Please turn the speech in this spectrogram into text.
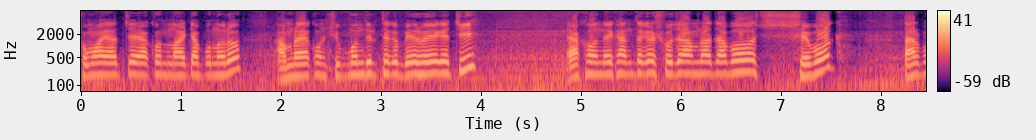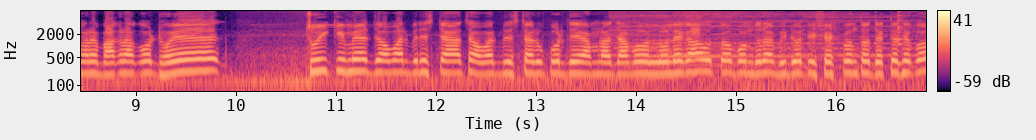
সময় আছে এখন নয়টা পনেরো। আমরা এখন শিব মন্দির থেকে বের হয়ে গেছি। এখন এখান থেকে সোজা আমরা যাব সেবক। তারপরে বাগড়াকোট হয়ে চুইকিমের যে ওভার ব্রিজটা আছে, ওভার ব্রিজটার উপর দিয়ে আমরা যাব লোলেগাঁও। তো বন্ধুরা, ভিডিওটি শেষ পর্যন্ত দেখতে থেকো।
